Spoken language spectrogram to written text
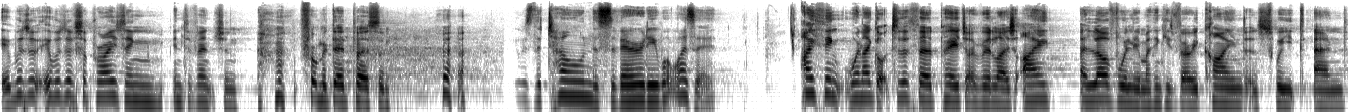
it, was, a, it was a surprising intervention from a dead person. it was the tone, the severity, what was it? I think when I got to the third page, I realized I, I love William. I think he's very kind and sweet and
